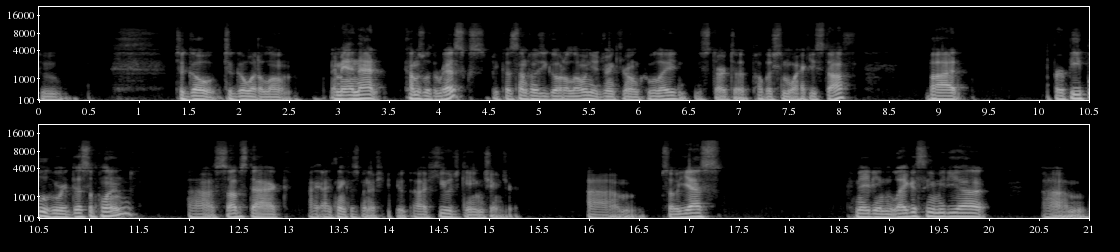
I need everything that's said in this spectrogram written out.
to to go to go it alone. I mean, and that comes with risks because sometimes you go it alone, you drink your own Kool Aid, you start to publish some wacky stuff. But for people who are disciplined, uh, Substack I, I, think has been a, a huge game changer. Um, so yes, Canadian legacy media, um,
